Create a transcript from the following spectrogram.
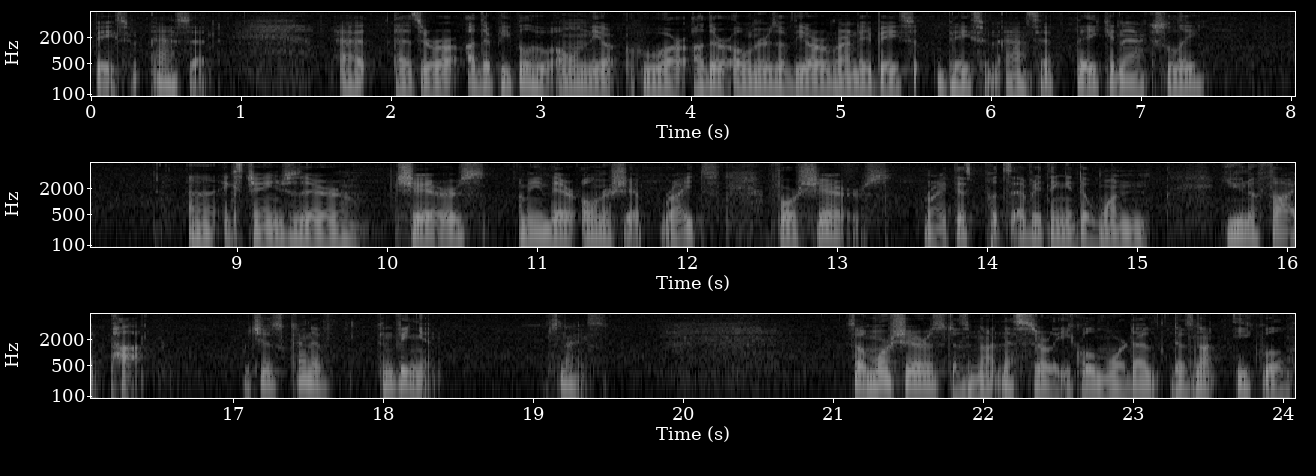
Basin asset. as there are other people who own the who are other owners of the Oro-Grande Basin asset, they can actually uh, exchange their shares, I mean, their ownership rights for shares, right? This puts everything into one unified pot, which is kind of convenient. It's nice. So more shares does not necessarily equal more does not equal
